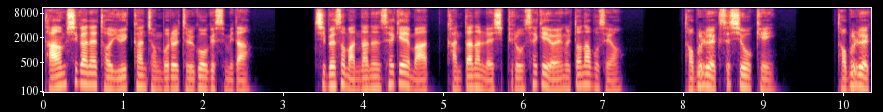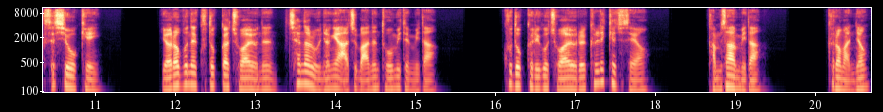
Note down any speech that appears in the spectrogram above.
다음 시간에 더 유익한 정보를 들고 오겠습니다. 집에서 만나는 세계의 맛, 간단한 레시피로 세계 여행을 떠나보세요. WXCOK WXCOK 여러분의 구독과 좋아요는 채널 운영에 아주 많은 도움이 됩니다. 구독 그리고 좋아요를 클릭해주세요. 감사합니다. 그럼 안녕.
